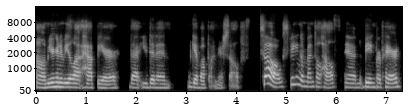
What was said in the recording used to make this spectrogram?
um, you're going to be a lot happier that you didn't give up on yourself so, speaking of mental health and being prepared,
